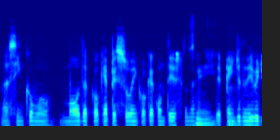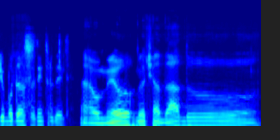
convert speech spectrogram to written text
assim como molda qualquer pessoa em qualquer contexto, né? Sim. Depende do nível de mudanças dentro dele. Ah, o meu, meu tinha dado.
